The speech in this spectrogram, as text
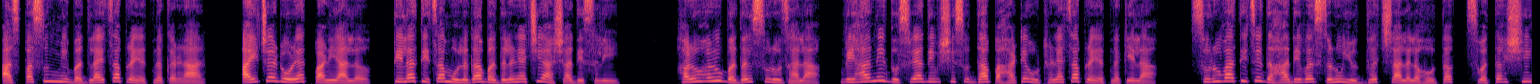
आजपासून मी बदलायचा प्रयत्न करणार. आईच्या डोळ्यात पाणी आलं. तिला तिचा मुलगा बदलण्याची आशा दिसली. हळूहळू बदल सुरू झाला. विहारने दुसऱ्या दिवशी सुद्धा पहाटे उठण्याचा प्रयत्न केला. सुरुवातीचे दहा दिवस जणू युद्धच चाललं होतं स्वतःशी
